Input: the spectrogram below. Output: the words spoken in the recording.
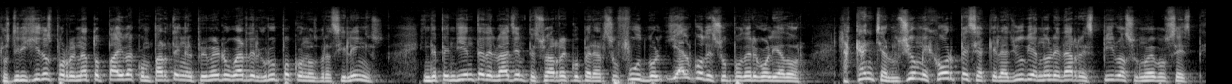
Los dirigidos por Renato Paiva comparten el primer lugar del grupo con los brasileños. Independiente del Valle empezó a recuperar su fútbol y algo de su poder goleador. La cancha lució mejor pese a que la lluvia no le da respiro a su nuevo césped.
